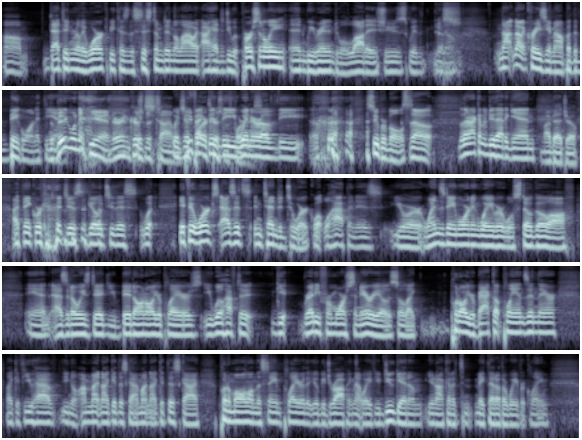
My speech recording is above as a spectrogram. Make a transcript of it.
Um, that didn't really work because the system didn't allow it. I had to do it personally, and we ran into a lot of issues with you Yes. know not not a crazy amount, but the big one at the, The end. big one at the end during Christmas time, which are at affected the Christmas winner of the Super Bowl. So they're not going to do that again. My bad, Joe. I think we're going to just go to this. What if it works as it's intended to work? What will happen is your Wednesday morning waiver will still go off, and as it always did, you bid on all your players. You will have to get ready for more scenarios. So like put all your backup plans in there. Like if you have, you know, I might not get this guy, I might not get this guy. Put them all on the same player that you'll be dropping. That way, if you do get them, you're not going to make that other waiver claim.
